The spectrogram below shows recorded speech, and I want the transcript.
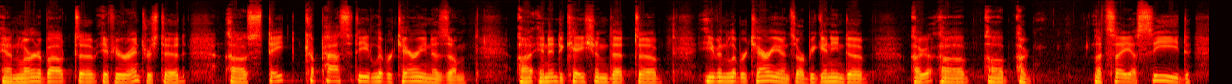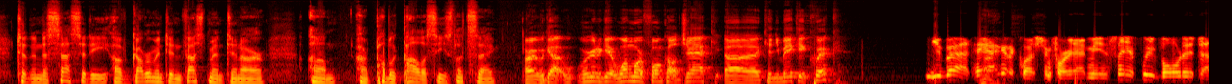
and learn about, uh, if you're interested, uh, state capacity libertarianism, uh, an indication that uh, even libertarians are beginning to, uh, uh, let's say, accede to the necessity of government investment in our um, our public policies. Let's say. All right, we got. We're going to get one more phone call. Jack, can you make it quick? You bet. Hey, I got a question for you. I mean, say if we voted uh,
